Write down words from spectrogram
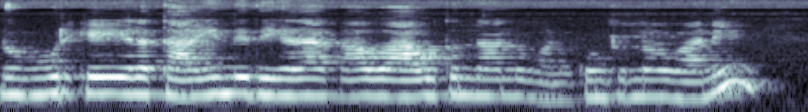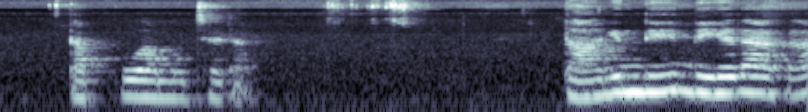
నువ్వు ఊరికే ఇలా తాగింది దిగదాకా వాగుతున్నాను నువ్వు అనుకుంటున్నావు కానీ తప్పు ఆ ముచ్చట. తాగింది దిగదాకా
